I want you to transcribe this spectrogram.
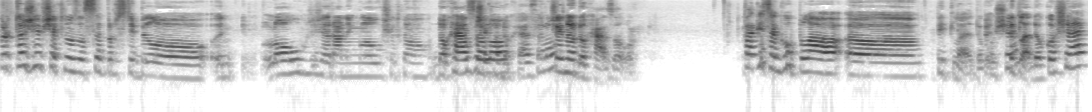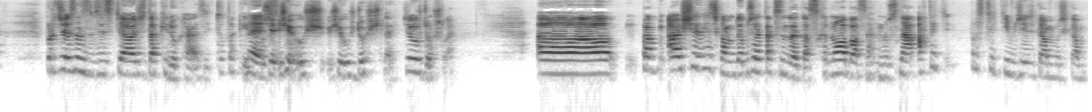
Protože všechno zase prostě bylo eh, low, že running low, všechno docházelo. Všechno docházelo? Všechno docházelo. Taky jsem koupila uh, Pytle do koše? pytle do koše, protože jsem zjistila, že taky dochází. To taky Ne, prostě, že, že, už, že už došly. že už došly. Uh, pak, a ještě říkám, dobře, tak jsem to taká schrnula, byla jsem hnusná a teď prostě tím, že říkám, říkám,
